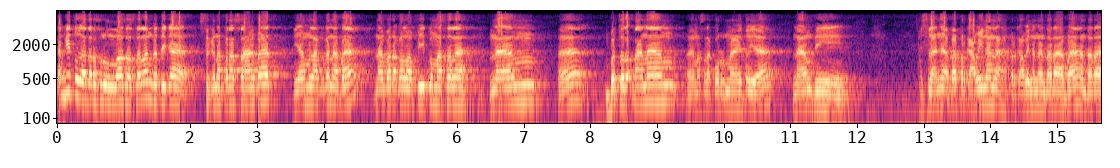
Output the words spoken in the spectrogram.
Kan gitu kata Rasulullah SAW ketika segenap para sahabat yang melakukan apa? Nah, barakallahu fikum masalah enam eh, bercocok tanam, eh, masalah kurma itu ya. Enam di istilahnya apa? perkawinan lah, perkawinan antara apa? Antara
